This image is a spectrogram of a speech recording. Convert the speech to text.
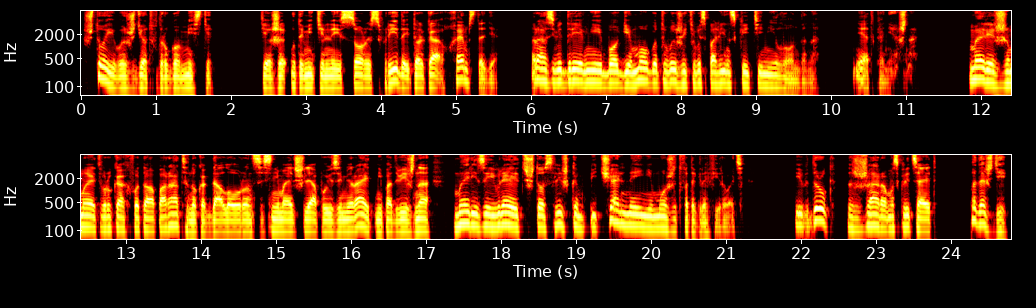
что его ждет в другом месте. Те же утомительные ссоры с Фридой только в Хэмстеде. Разве древние боги могут выжить в исполинской тени Лондона? Нет, конечно. Мэри сжимает в руках фотоаппарат, но когда Лоуренс снимает шляпу и замирает неподвижно, Мэри заявляет, что слишком печально и не может фотографировать. И вдруг с жаром восклицает «Подожди,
